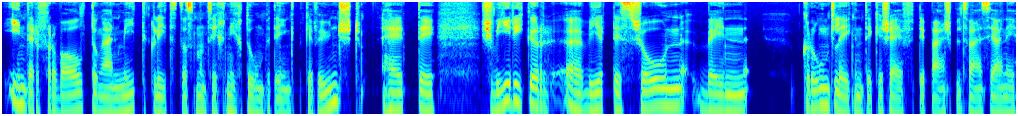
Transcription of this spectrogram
in der Verwaltung ein Mitglied, das man sich nicht unbedingt gewünscht hätte. Schwieriger äh, wird es schon, wenn grundlegende Geschäfte, beispielsweise eine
